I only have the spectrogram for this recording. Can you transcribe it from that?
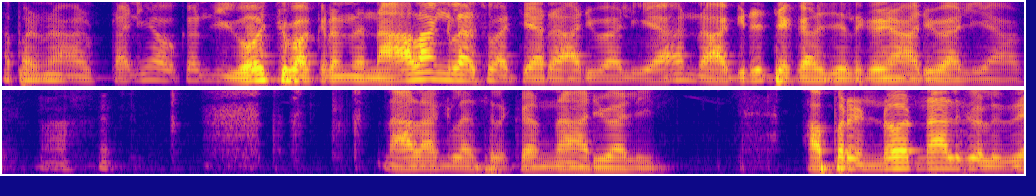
அப்போ நான் தனியாக உட்காந்து யோசிச்சு பார்க்குறேன் இந்த நாலாம் கிளாஸ் வாத்தியார் அறிவாளியா? இந்த அக்ரிஜ காலேஜில் இருக்கிறவன் அறிவாளியா? அப்படின்னா நாலாம் கிளாஸில் இருக்கிறதான் அறிவாளி. அப்புறம் இன்னொரு நாள் சொல்லுது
